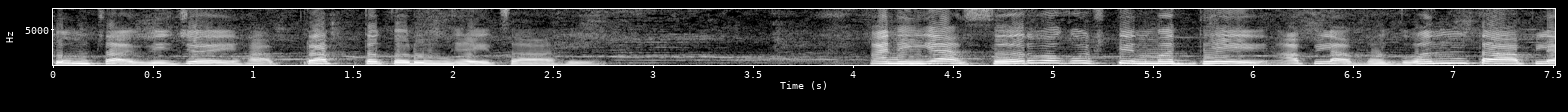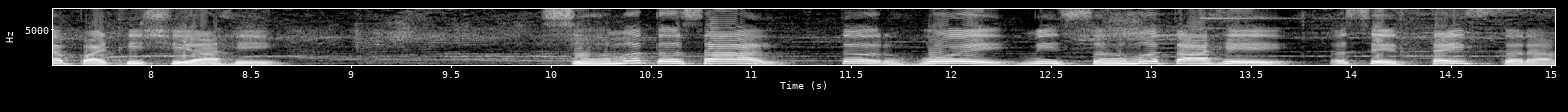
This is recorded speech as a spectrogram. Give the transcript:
तुमचा विजय हा प्राप्त करून घ्यायचा आहे. आणि या सर्व गोष्टींमध्ये आपला भगवंत आपल्या पाठीशी आहे. सहमत असाल तर होय मी सहमत आहे असे टाईप करा.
